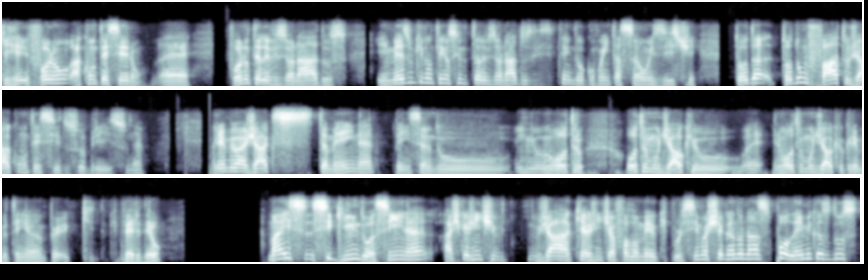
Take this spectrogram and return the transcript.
que foram aconteceram, é, foram televisionados e mesmo que não tenham sido televisionados, existe documentação, existe toda todo um fato já acontecido sobre isso, né? O Grêmio Ajax também, né? Pensando em um outro outro mundial que o em outro mundial que o Grêmio tenha que, que perdeu. Mas seguindo assim, né? Acho que a gente já que a gente já falou meio que por cima, chegando nas polêmicas dos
